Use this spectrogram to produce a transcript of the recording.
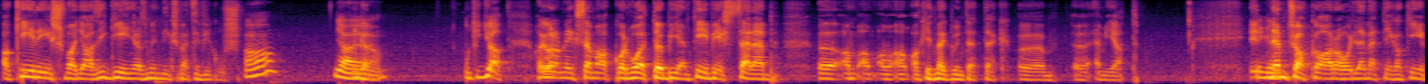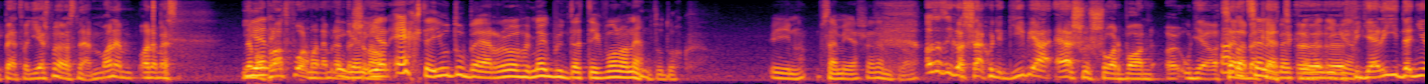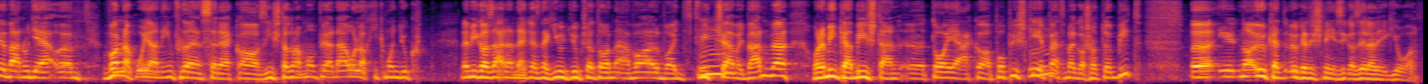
a kérés vagy az igény az mindig specifikus. Aha. Ja, ja, Igen. ja. Úgyhogy, ja, ha jól emlékszem, akkor volt több ilyen tévés a, a, a, a, akit megbüntettek emiatt. Igen. Nem csak arra, hogy levették a képet, vagy ilyesmi, azt nem, hanem, hanem ez nem Ilyen- a platform, hanem rendesen Igen, a... ilyen echte youtuberről, hogy megbüntették volna, nem tudok. Én személyesen nem tudom. Az az igazság, hogy a GBA elsősorban ö, ugye a a celebeket celebekre ö, igen. figyeli, de nyilván ugye ö, vannak olyan influencerek az Instagramon például, akik mondjuk nem igazán rendelkeznek YouTube csatornával, vagy Twitch-el, Mm. vagy bármivel, hanem inkább Instán ö, tolják a popis képet, Mm. meg a. Ö, és- Na, őket, őket is nézik azért elég jól.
